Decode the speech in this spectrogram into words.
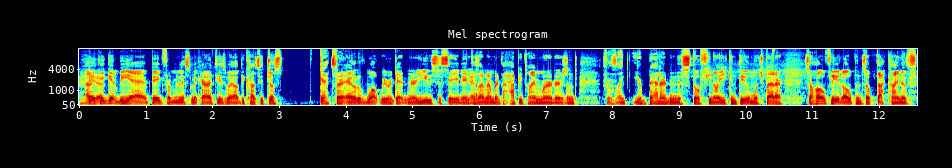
And I think it'll be uh, big for Melissa McCarthy as well because it just gets her out of what we were getting her used to seeing in. Because Yeah. I remember the Happy Time Murders, and it was like, you're better than this stuff, you know, you can do much better. So hopefully it opens up that kind of,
